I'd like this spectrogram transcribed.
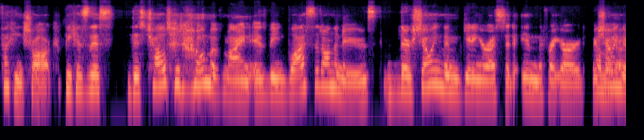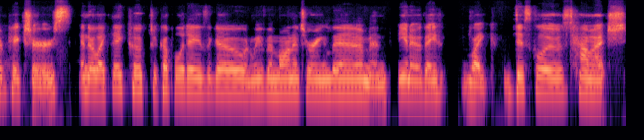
fucking shock because this this childhood home of mine is being blasted on the news. They're showing them getting arrested in the front yard. They're Oh showing their pictures and they're like they cooked a couple of days ago and we've been monitoring them and you know they like disclosed how much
